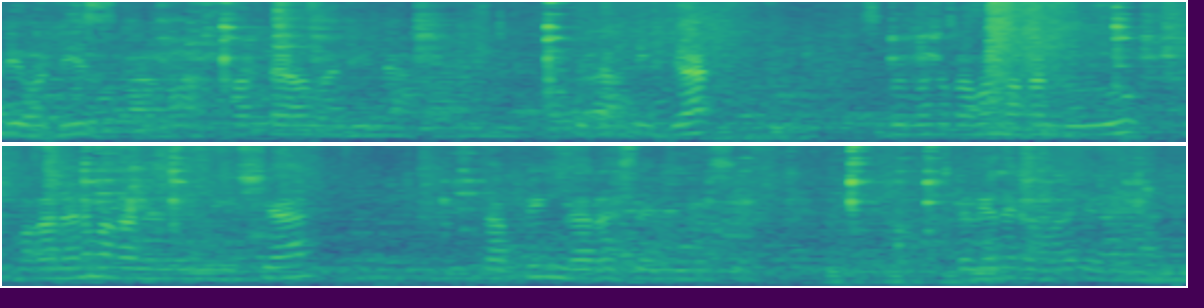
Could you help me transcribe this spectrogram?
di Odis Hotel Madinah. Bintang 3 sebelum masuk kamar makan dulu. Makanannya makanan Indonesia tapi nggak rasa Indonesia. Kita lihat ya kamarnya kayak gimana.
